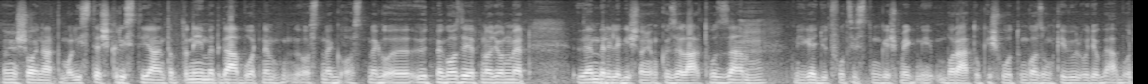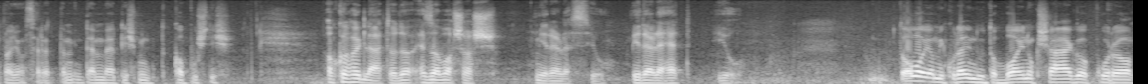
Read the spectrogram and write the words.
Nagyon sajnáltam a Lisztes Krisztiánt, a német Gábort, nem, azt meg, azt meg, őt meg azért nagyon, mert ő emberileg is nagyon közel állt hozzám. Mm. Még együtt fociztunk, és még mi barátok is voltunk azon kívül, hogy a Gábort nagyon szerettem, mint embert is, mint kapust is. Akkor hogy látod, ez a vasas mire lesz jó? Mire lehet jó? Tavaly, amikor elindult a bajnokság, akkor a,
